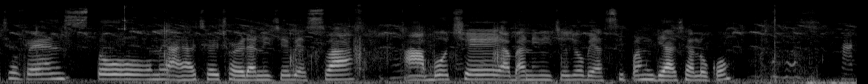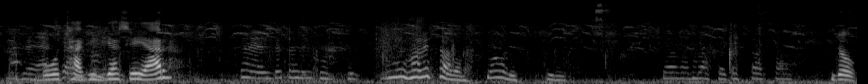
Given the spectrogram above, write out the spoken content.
છે ફ્રેન્ડ્સ તો અમે આવ્યા છે છોયડા નીચે બેસવા. આંબો છે આંબાની નીચે જો બેસી પણ ગયા છે આ લોકો. બહુ થાકી ગયા છે યાર. જો.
